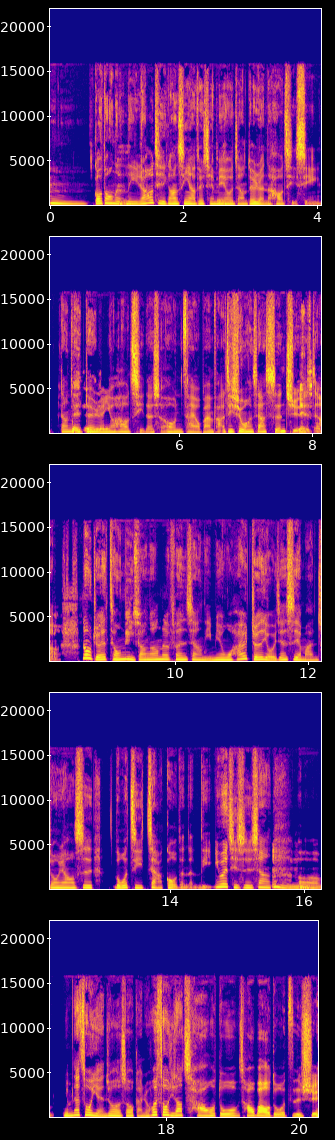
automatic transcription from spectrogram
嗯，沟通能力。然后其实刚刚新雅最前面有讲对人的好奇心，当你对人有好奇的时候，你才有办法 继续往下升掘。这样。那我觉得从你刚刚的分享里面，我还觉得有一件事也蛮重要是。逻辑架构的能力，因为其实像呃，你们在做研究的时候，感觉会收集到超多、超爆多资讯。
